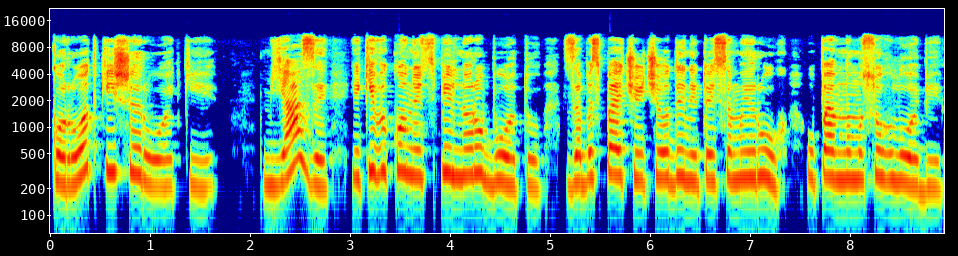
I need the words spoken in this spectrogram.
короткі й широкі. М'язи, які виконують спільну роботу, забезпечуючи один і той самий рух у певному суглобі,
